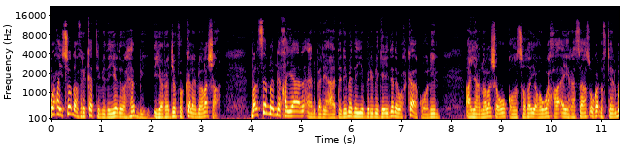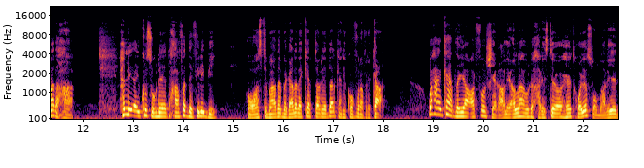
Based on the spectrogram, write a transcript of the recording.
waxay south africa timid iyadoo hami iyo rajo fog kale nolosha balse manaxayaal aan bani aadanimada iyo bermigeydada wax ka aqoonin ayaa nolosha u qoonsaday oo waxa ay rasaas uga dhufteen madaxa. Xilli ay ku sugneed xaafadda philibi oo hoos timaada magaalada cape town ee dalkani koonfur afrika. Waxaan ka hadlayaa carfoon sheekh cali allah u naxariistay oo ahayd hooyo soomaaliyeed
